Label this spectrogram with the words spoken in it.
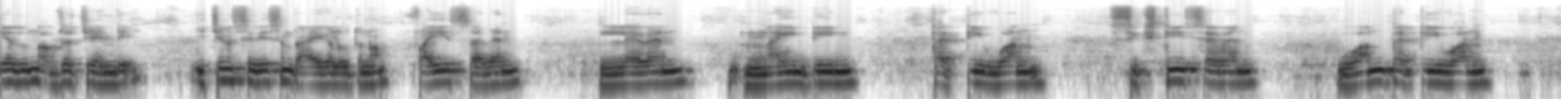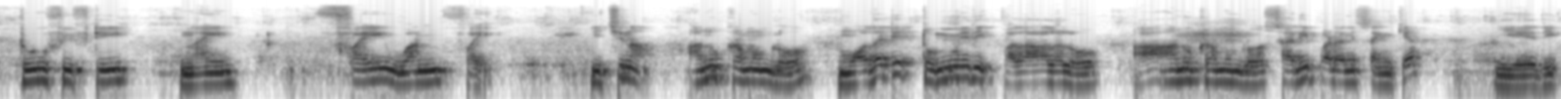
ఏది ఉందో అబ్జర్వ్ చేయండి. ఇచ్చిన సిరీస్ని రాయగలుగుతున్నాం. Five seven eleven nineteen thirty one sixty seven one thirty one two fifty nine five one five ఇచ్చిన అనుక్రమంలో మొదటి తొమ్మిది పదాలలో ఆ అనుక్రమంలో సరిపడని సంఖ్య ఏది?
